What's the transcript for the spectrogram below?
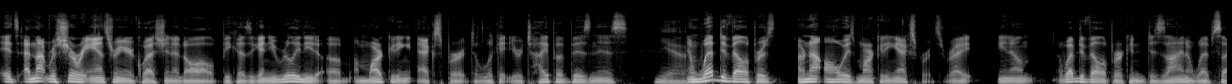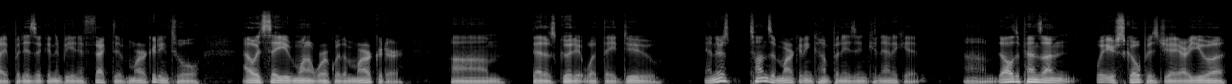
it's I'm not sure we're answering your question at all because again, you really need a, a marketing expert to look at your type of business. Yeah. And web developers are not always marketing experts, right? You know, a web developer can design a website, but is it going to be an effective marketing tool? I would say you'd want to work with a marketer um, that is good at what they do. And there's tons of marketing companies in Connecticut. Um, it all depends on what your scope is, Jay. Are you a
